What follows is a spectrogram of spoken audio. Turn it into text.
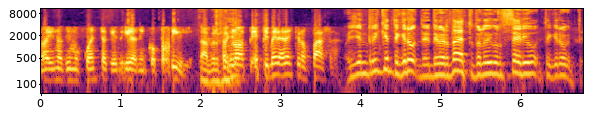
ahí nos dimos cuenta que eran incompatibles. Está perfecto. No, es primera vez que nos pasa. Oye, Enrique, te quiero, de, de verdad, esto te lo digo en serio, te quiero, te-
